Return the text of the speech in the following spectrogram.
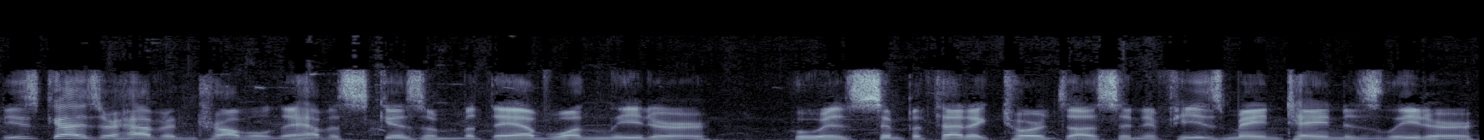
these guys are having trouble. They have a schism, but they have one leader who is sympathetic towards us, and if he's maintained as leader,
